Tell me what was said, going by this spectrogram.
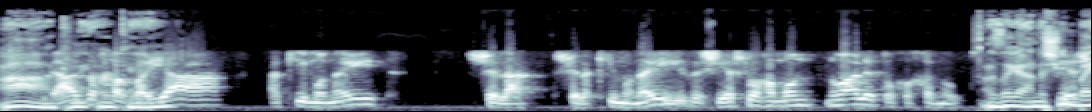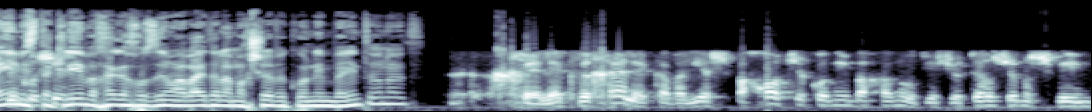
אה, ואז אוקיי. החוויה הקמעונאית של הקמעונאי זה שיש לו המון תנועה לתוך החנות. אז רגע, אנשים באים, מסתכלים ואחר כך חוזרים הביתה למחשב וקונים באינטרנט? חלק וחלק, אבל יש פחות שקונים בחנות, יש יותר שמשווים,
